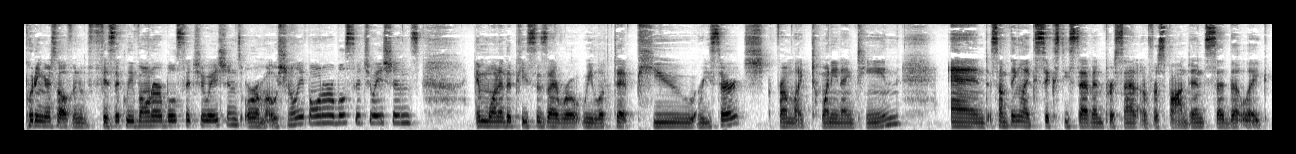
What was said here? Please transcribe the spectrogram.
putting yourself in physically vulnerable situations or emotionally vulnerable situations. In one of the pieces I wrote, we looked at Pew research from like 2019 and something like 67% of respondents said that like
